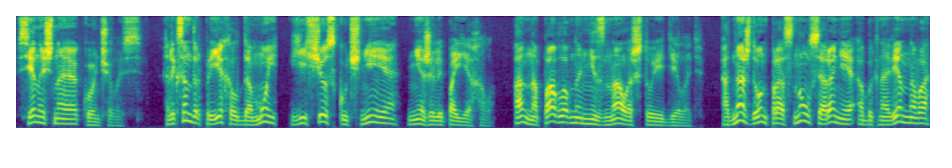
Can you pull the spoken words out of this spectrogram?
Всеночная кончилась. Александр приехал домой еще скучнее, нежели поехал. Анна Павловна не знала, что и делать. Однажды он проснулся ранее обыкновенного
